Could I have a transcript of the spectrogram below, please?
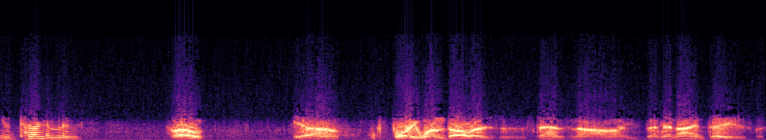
you'd turn him loose. Well, yeah. $41 as it stands now. He's been here nine days, but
